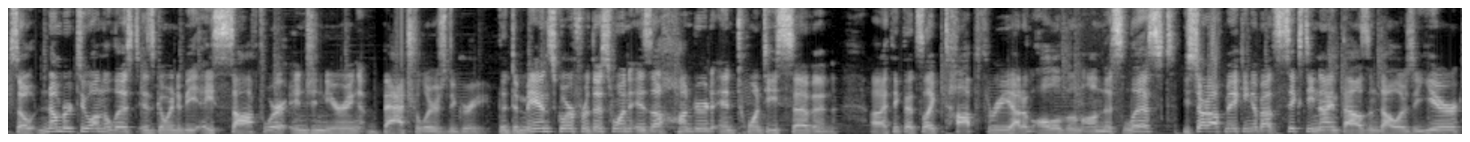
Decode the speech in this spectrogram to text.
So number two on the list is going to be a software engineering bachelor's degree. The demand score for this one is 127. Uh, I think that's like top three out of all of them on this list. You start off making about $69,000 a year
